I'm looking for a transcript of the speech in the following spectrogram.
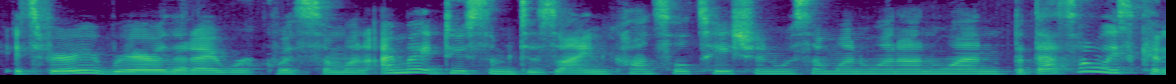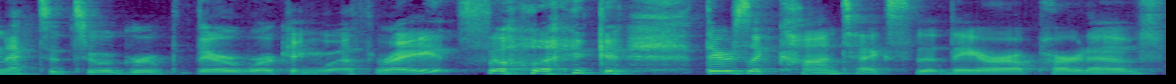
it's very rare that I work with someone. I might do some design consultation with someone one on one, but that's always connected to a group they're working with, right? So, like, there's a context that they are a part of.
